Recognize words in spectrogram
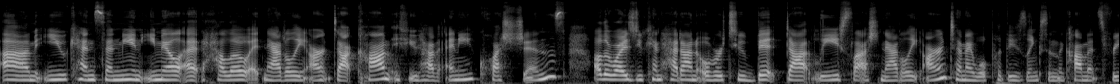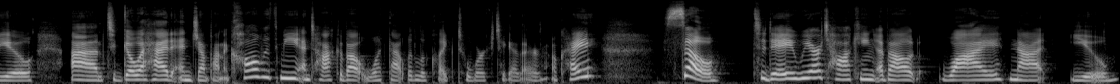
Um, you can send me an email at hello at nataliearndt.com if you have any questions otherwise you can head on over to bit.ly slash nataliearndt and i will put these links in the comments for you um, to go ahead and jump on a call with me and talk about what that would look like to work together okay so, today we are talking about why not you.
